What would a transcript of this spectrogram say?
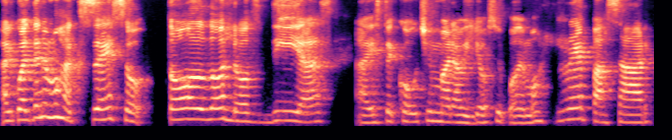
al cual tenemos acceso todos los días a este coaching maravilloso y podemos repasar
